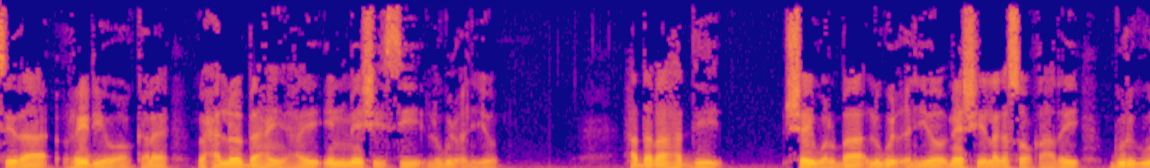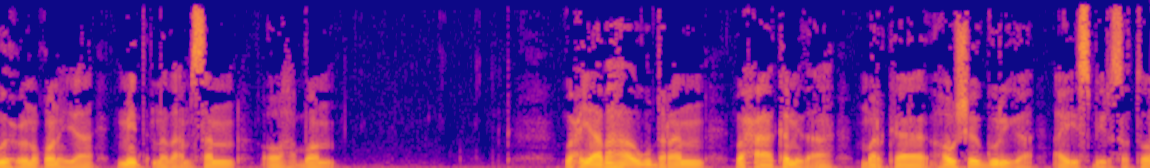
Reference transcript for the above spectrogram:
sida rediyo oo kale waxaa loo baahan yahay in meeshiisii lagu celiyo. Haddaba haddii shay walba lagu celiyo meeshii laga soo qaaday gurigu wuxuu noqonayaa mid nidaamsan oo habboon waxyaabaha ugu daran waxaa ka mid ah marka hawsha guriga ay isbiirsato.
